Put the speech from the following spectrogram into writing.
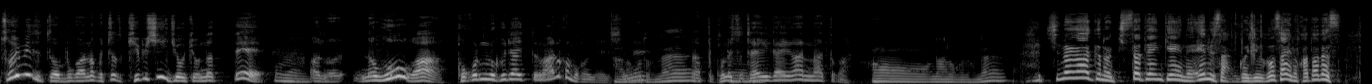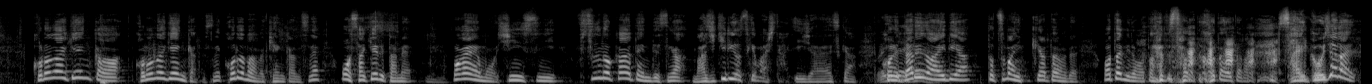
そういう意味で言うと僕はなんかちょっと厳しい状況になって、あのの方が心の触れ合いっていうのがあるかもわかんないですよね。ね。やっぱこの人頼りがいがあるなとか、あーなるほどね。品川区の喫茶店経営の N さん55歳の方ですコロナ喧嘩はコロナ喧嘩ですね。コロナの喧嘩ですね。を避けるため。我が家も寝室に普通のカーテンですが間仕切りをつけました。いいじゃないですか。これ誰のアイデアと妻に聞かれたのでワタミの渡辺さんと答えたら 最高じゃないって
